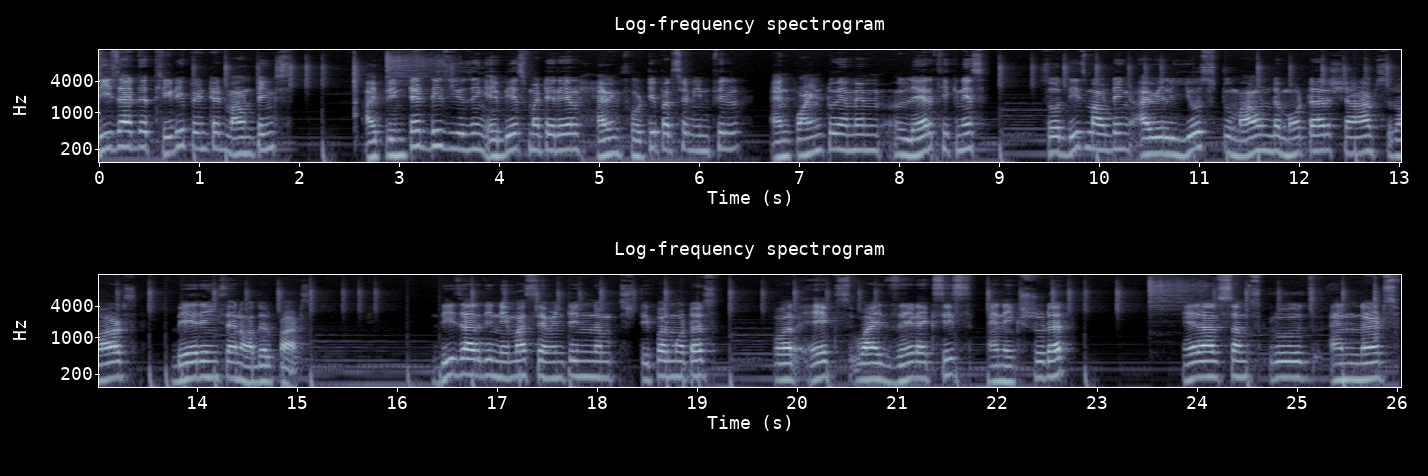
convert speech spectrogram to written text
These are the 3D printed mountings. I printed these using ABS material having 40% infill and 0.2 mm layer thickness so these mounting I will use to mount the motor, shafts, rods, bearings and other parts. These are the NEMA 17 um, stepper motors for X, Y, Z axis and extruder. Here are some screws and nuts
